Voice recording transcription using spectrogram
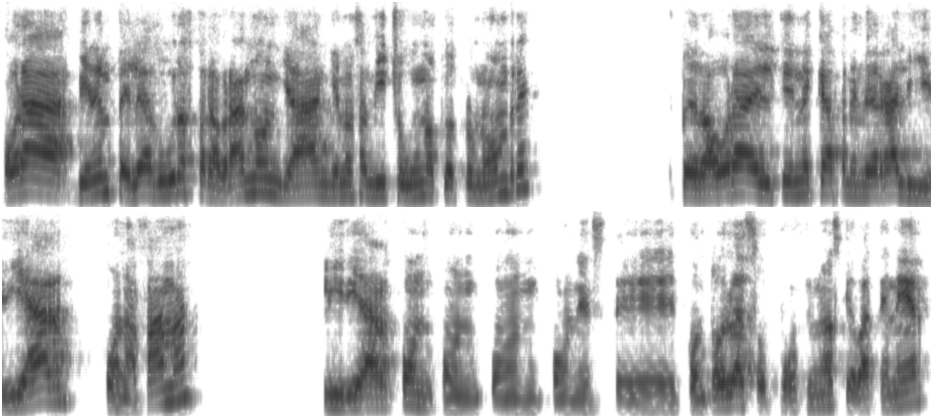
Ahora vienen peleas duras para Brandon, ya, ya nos han dicho uno que otro nombre, pero ahora él tiene que aprender a lidiar con la fama lidiar con, con, con, con, este, con todas las oportunidades que va a tener.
